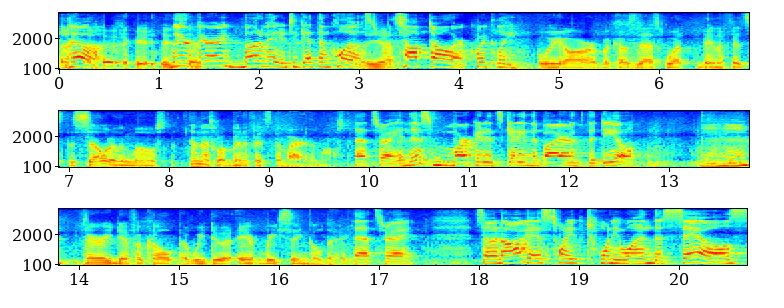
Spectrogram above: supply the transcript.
No, we are very motivated to get them closed for Yes. top dollar quickly. We are, because that's what benefits the seller the most, and that's what benefits the buyer the most. That's right. In this market, it's getting the buyer the deal. Mm -hmm. Very difficult, but we do it every single day. That's right. So in August 2021, the sales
